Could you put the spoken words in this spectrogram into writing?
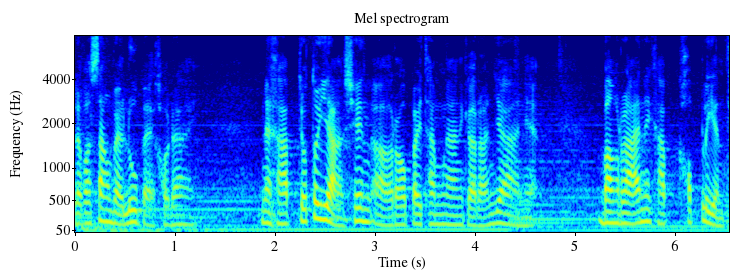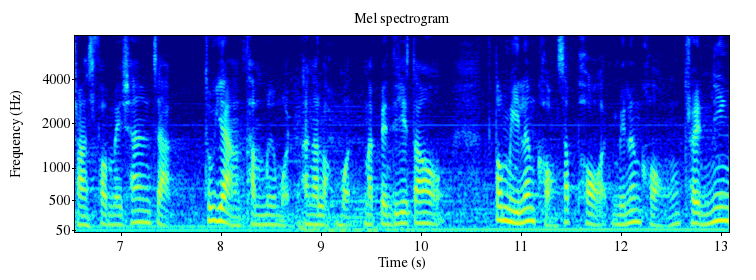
แล้วก็สร้าง value ไปกับเขาได้นะครับยกตัวอย่างเช่นเราไปทำงานกับร้านยาเนี่ยบางร้านนะครับเขาเปลี่ยน transformation จากทุกอย่างทำมือหมดอนาล็อกหมดมาเป็นดิจิตอลต้องมีเรื่องของ Support มีเรื่องของ Training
